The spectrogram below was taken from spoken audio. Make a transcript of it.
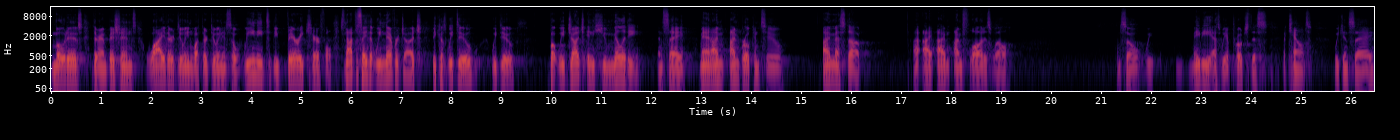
motives, their ambitions, why they're doing what they're doing. And so we need to be very careful. It's not to say that we never judge, because we do, we do, but we judge in humility and say, man, I'm, I'm broken too. I'm messed up. I, I, I'm, I'm flawed as well. And so we, maybe as we approach this account, we can say,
